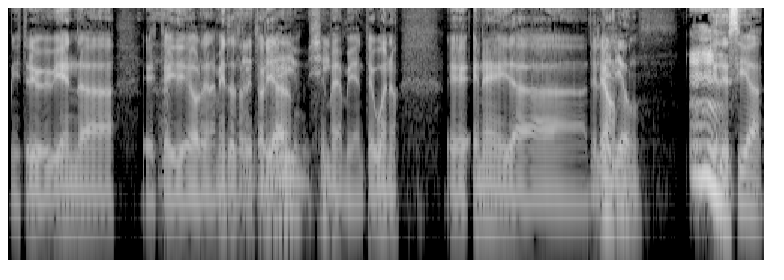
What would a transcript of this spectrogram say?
Ministerio de Vivienda este, y de Ordenamiento Territorial sí. y Medio Ambiente. Bueno, eh, Eneida de De León, León. que decía,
